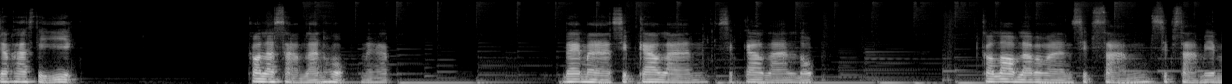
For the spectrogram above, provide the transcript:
จะภาษีอีกก็ละสามล้านหกนะครับ ได้มาสิบเก้าล้านสิบเก้าล้านลบ ก็รอบละประมาณ13 13 m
